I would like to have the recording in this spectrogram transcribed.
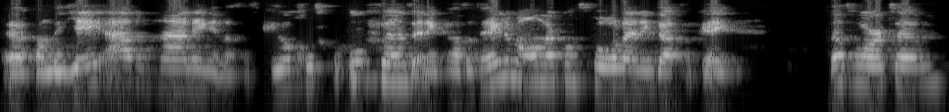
uh, van de J-ademhaling. En dat had ik heel goed geoefend. En ik had het helemaal onder controle. En ik dacht, oké, okay, dat wordt hem.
